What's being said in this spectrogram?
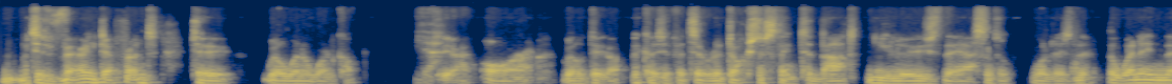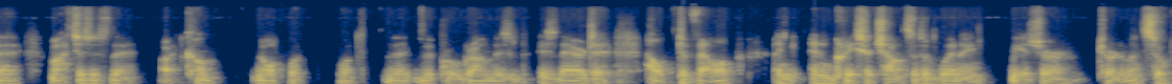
which is very different to we'll win a World Cup. Yeah. yeah. Or we'll do that because if it's a reductionist thing to that, you lose the essence of what is the, the winning the matches is the outcome, not what, what the, the program is, is there to help develop and, and increase your chances of winning major tournaments. So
